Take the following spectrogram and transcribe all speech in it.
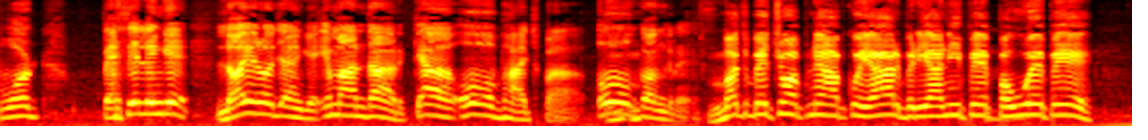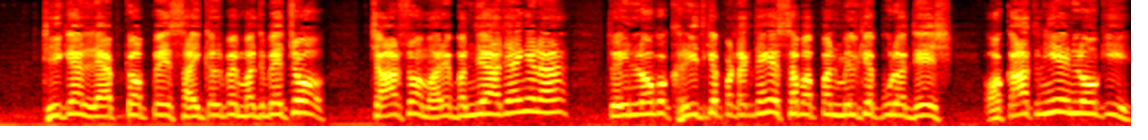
वोट पैसे लेंगे लॉयर हो जाएँगे ईमानदार क्या ओ भाजपा ओ कांग्रेस? मत बेचो अपने आप को यार बिरयानी पे पौए पे ठीक है लैपटॉप पे साइकिल पे मत बेचो। चार सौ हमारे बंदे आ जाएँगे ना तो इन लोगों को खरीद के पटक देंगे सब अपन मिलके पूरा देश। औकात नहीं है इन लोगों की।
